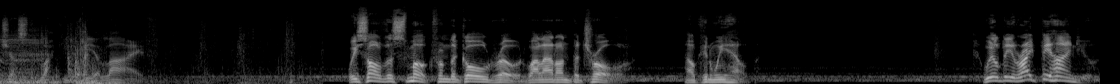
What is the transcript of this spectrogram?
Just lucky to be alive. We saw the smoke from the Gold Road while out on patrol. How can we help? We'll be right behind you.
